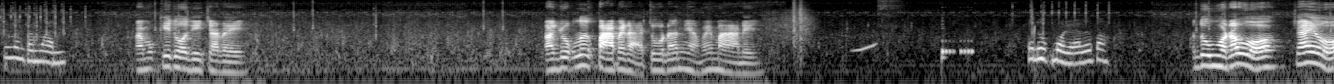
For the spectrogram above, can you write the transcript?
นี่มันกลางวันมามุกกี้ตัวดีจังเลยเรายกเลิกปลาไปหลายตัวแล้วเนี่ยไม่มาเลย กระดูกหมดแล้วหรือเปล่า มันดูหมดแล้วเหรอ ใช่เหรอ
